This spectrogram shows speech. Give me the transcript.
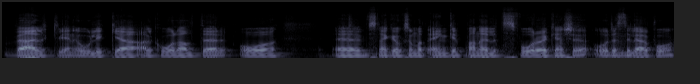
verkligen olika alkoholhalter och eh, vi snackar också om att enkelpanna är lite svårare kanske att destillera på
